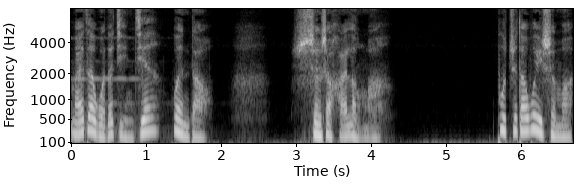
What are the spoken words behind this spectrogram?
埋在我的颈间，问道：“身上还冷吗？”不知道为什么，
